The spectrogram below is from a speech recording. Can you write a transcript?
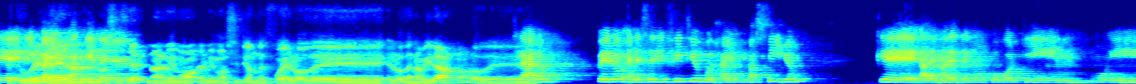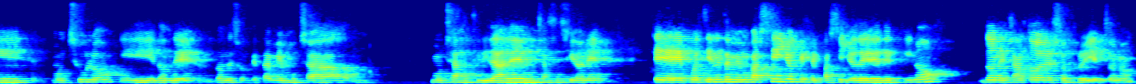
Eh, tiene... No, el, mismo, el mismo sitio donde fue lo de, lo de Navidad, ¿no? Lo de... Claro, pero en ese edificio pues hay un pasillo que además de tener un coworking muy, muy chulo y donde, donde surgen también muchas, muchas actividades, muchas sesiones, eh, pues tiene también un pasillo, que es el pasillo de, de spin-off, donde están todos esos proyectos, ¿no?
